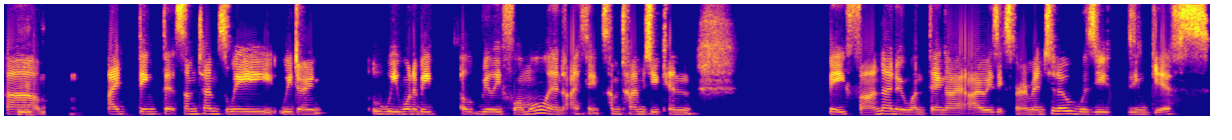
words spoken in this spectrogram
Um, I think that sometimes we we don't we want to be uh, really formal, and I think sometimes you can be fun. I know one thing I, I always experimented with was using GIFs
